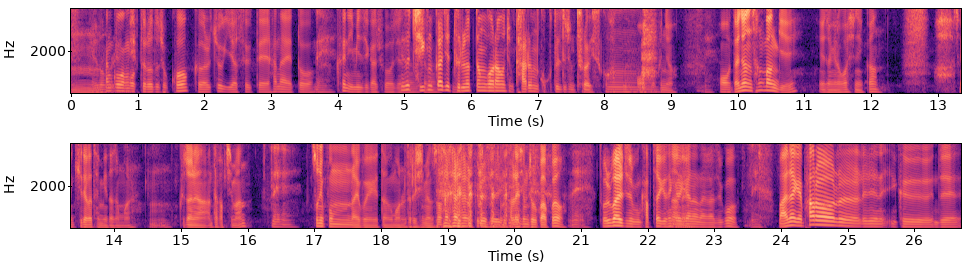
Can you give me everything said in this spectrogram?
음. 앨범. 한국 한곡 들어도 좋고 그걸 쭉 이었을 때 하나의 또큰 네. 이미지가 주어지는. 그래서 지금까지 그런- 들었던 거랑은 좀 다른 곡들도 좀 들어 있을 것 같고요. 음. 어 그렇군요. 네. 어 내년 상반기 예정이라고 하시니까 하, 좀 기대가 됩니다 정말. 음, 그 전에 안타깝지만 네. 소닉붐 라이브의 어떤 음원을 들으시면서 그래서 좀 달래시면 좋을 것 같고요. 네. 돌발 질문 갑자기 생각이 네, 네. 하나 나가지고 네. 만약에 8월을 그 이제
